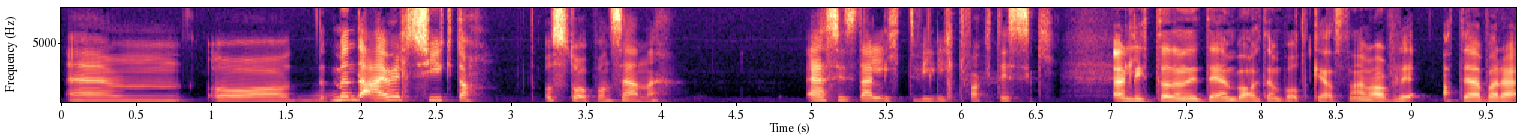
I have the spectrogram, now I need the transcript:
Um, og, men det er jo helt sykt, da, å stå på en scene. Jeg syns det er litt vilt, faktisk. Litt av den ideen bak den podkasten var fordi at jeg bare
